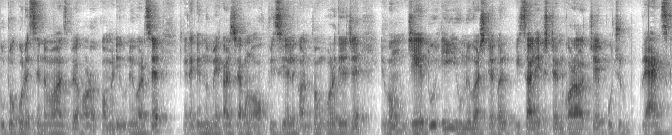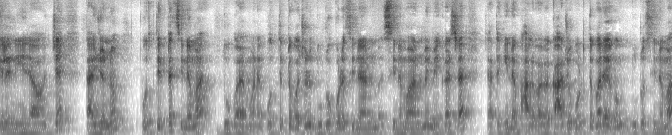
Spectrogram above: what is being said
দুটো করে সিনেমা আসবে হরর কমেডি ইউনিভার্সে এটা কিন্তু মেকার্সরা এখন অফিসিয়ালি কনফার্ম করে দিয়েছে এবং যেহেতু এই ইউনিভার্সটা এবার বিশাল এক্সটেন্ড করা হচ্ছে, প্রচুর গ্র্যান্ড স্কেলে নিয়ে যাওয়া হচ্ছে, তাই জন্য প্রত্যেকটা সিনেমা দু মানে প্রত্যেকটা বছরে দুটো করে সিনেমা সিনেমা আনবে মেকার্সরা যাতে কিনা ভালোভাবে কাজও করতে পারে এবং দুটো সিনেমা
